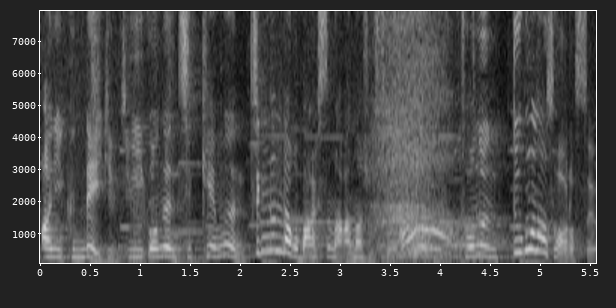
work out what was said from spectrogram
아니 근데 이거는 직캠은 찍는다고 말씀을 안 하셨어요. 저는 뜨고 나서 알았어요.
